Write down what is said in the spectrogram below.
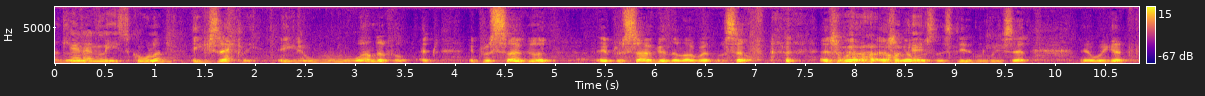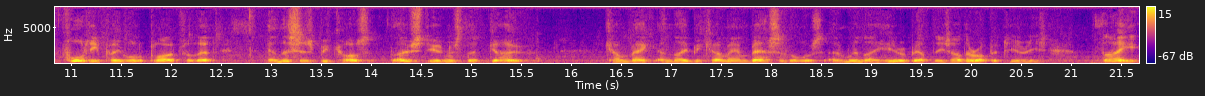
And Ken and Lee Schoolland? Exactly. It was wonderful. It, it was so good. It was so good that I went myself as well, as well as the student we said. Now we got 40 people applied for that, and this is because those students that go come back and they become ambassadors, and when they hear about these other opportunities, they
